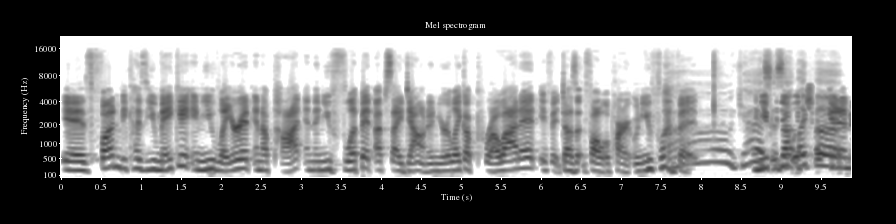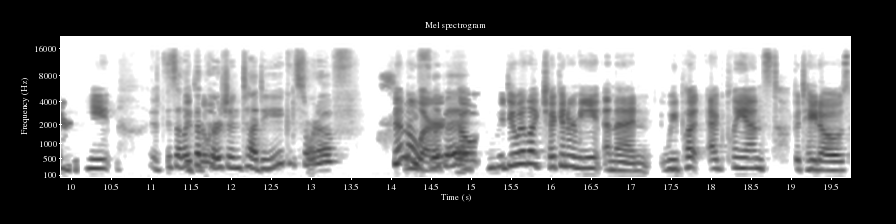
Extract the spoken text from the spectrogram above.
is fun because you make it and you layer it in a pot, and then you flip it upside down, and you're like a pro at it if it doesn't fall apart when you flip it. Oh yes, and you is that like the meat? It's, is that like the really Persian tahdig sort of? Similar. So we do it like chicken or meat, and then we put eggplants, potatoes,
